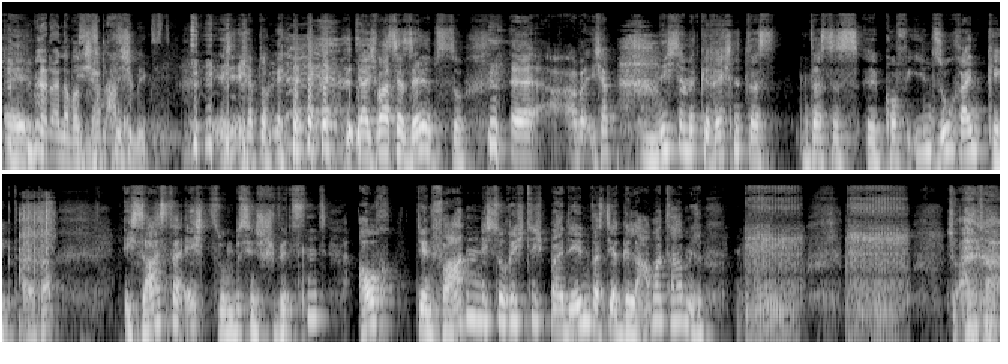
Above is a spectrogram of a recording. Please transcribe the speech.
Ey, Mir hat einer was ich hab nicht- gemixt. ich, ich habe doch, ja, ich war es ja selbst so. Äh, aber ich habe nicht damit gerechnet, dass, dass das äh, Koffein so reinkickt, Alter. Ich saß da echt so ein bisschen schwitzend, auch den Faden nicht so richtig bei denen, was die ja gelabert haben. Ich so, so Alter,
